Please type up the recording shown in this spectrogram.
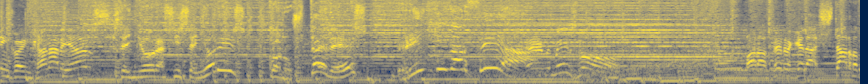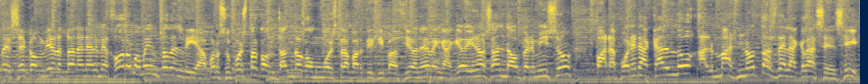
En Canarias. Señoras y señores, con ustedes, Ricky García. El mismo. Para hacer que las tardes se conviertan en el mejor momento del día. Por supuesto, contando con vuestra participación. ¿eh? Venga, que hoy nos han dado permiso para poner a caldo al más notas de la clase. Sí,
